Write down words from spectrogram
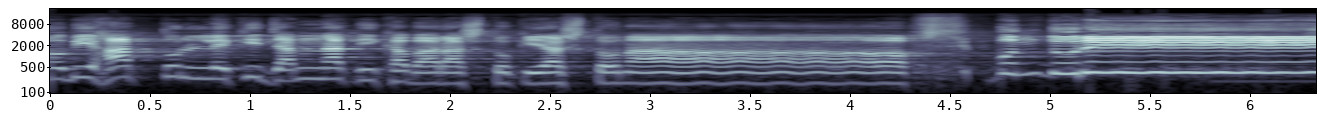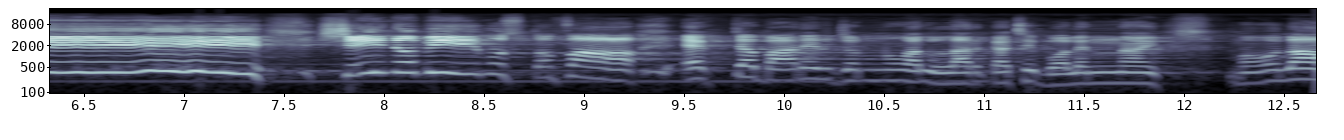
নবী হাত তুললে কি জান্নাতি খাবার আসতো, কি আসতো না? বন্ধুরে, সেই নবী মুস্তফা একটা বারের জন্য আল্লাহর কাছে বলেন নাই মৌলা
